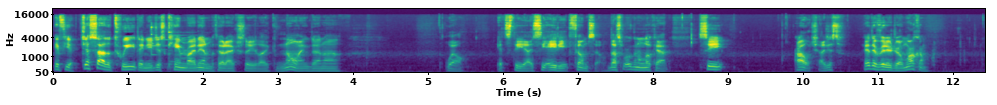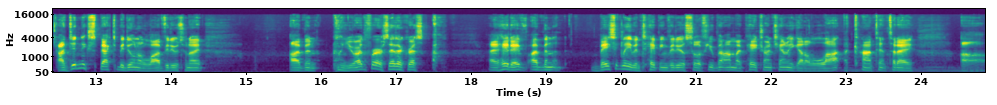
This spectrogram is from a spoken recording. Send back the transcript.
if you just saw the tweet and you just came right in without actually like knowing, then uh, well, it's the uh, it's the 88 film sale. That's what we're going to look at. See, ouch! I just hey there, Videodrome. Welcome. I didn't expect to be doing a live video tonight. I've been you are the first. Hey there, Chris. Uh, hey Dave. I've been basically been taping videos. So if you've been on my Patreon channel, you got a lot of content today, uh,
